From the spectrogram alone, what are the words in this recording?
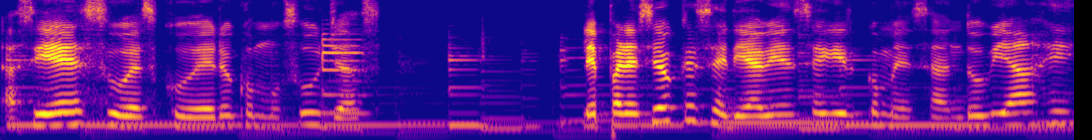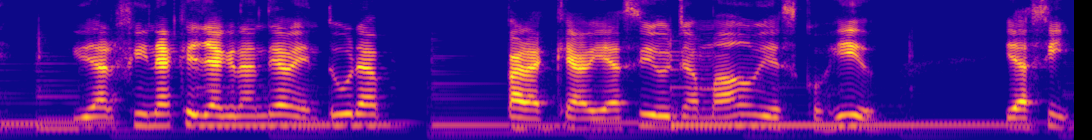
así es su escudero como suyas, le pareció que sería bien seguir comenzando viaje y dar fin a aquella grande aventura para que había sido llamado y escogido. Y así,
